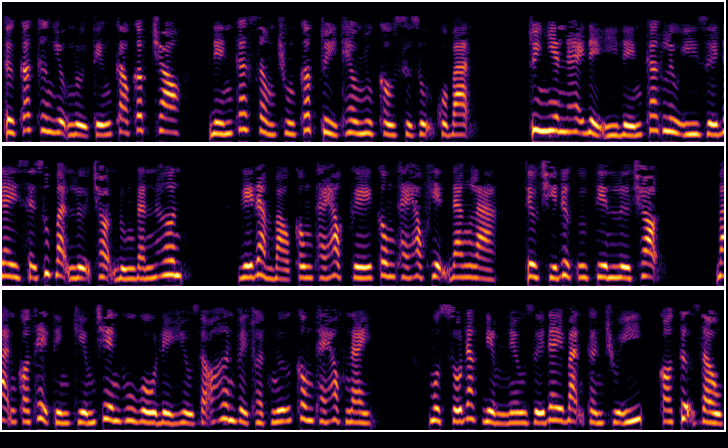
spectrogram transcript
Từ các thương hiệu nổi tiếng cao cấp cho, đến các dòng trung cấp tùy theo nhu cầu sử dụng của bạn. Tuy nhiên hãy để ý đến các lưu ý dưới đây sẽ giúp bạn lựa chọn đúng đắn hơn. Ghế đảm bảo công thái học Ghế công thái học hiện đang là tiêu chí được ưu tiên lựa chọn. Bạn có thể tìm kiếm trên Google để hiểu rõ hơn về thuật ngữ công thái học này. Một số đặc điểm nêu dưới đây bạn cần chú ý, có tựa dầu,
